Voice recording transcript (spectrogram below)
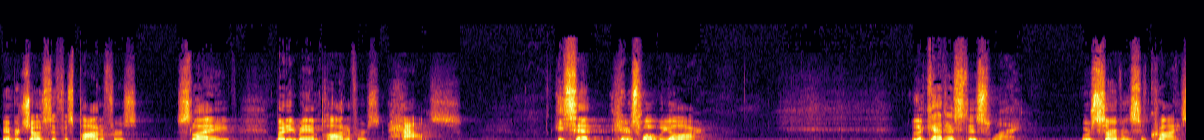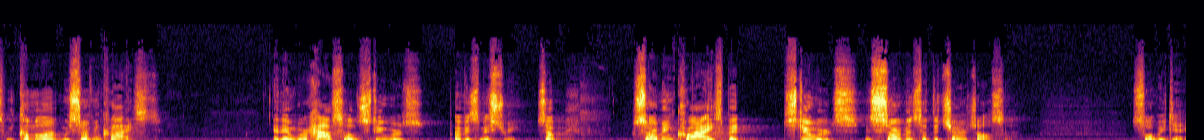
Remember, Joseph was Potiphar's slave, but he ran Potiphar's house. He said, Here's what we are. Look at us this way. We're servants of Christ. We come along, we're serving Christ and then we're household stewards of his mystery. So, serving Christ, but stewards and servants of the church also. That's what we do.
